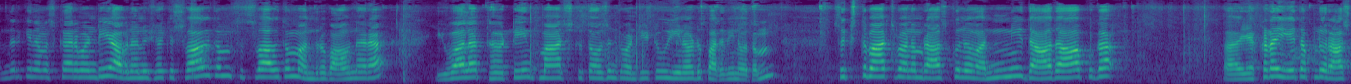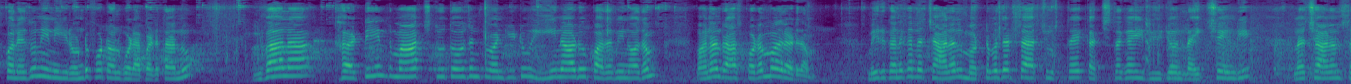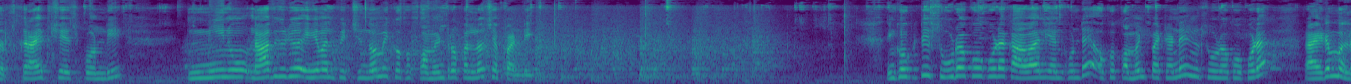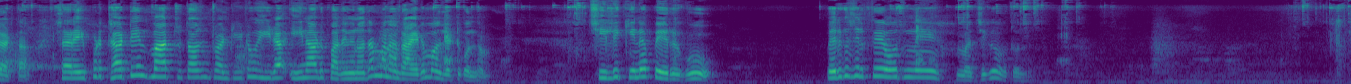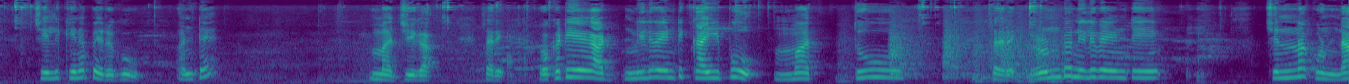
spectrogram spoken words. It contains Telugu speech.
అందరికీ నమస్కారం అండి. అవననుషకి స్వాగతం సుస్వాగతం. అందరూ బాగున్నారా? ఇవాళ thirteenth March two thousand twenty two Eenadu పదవినోదం. Sixth March మనం రాసుకున్నవన్నీ దాదాపుగా ఎక్కడ ఏ తప్పులు రాసుకోలేదు. నేను ఈ రెండు ఫోటోలు కూడా పెడతాను. ఇవాళ thirteenth March two thousand twenty two Eenadu పదవినోదం. మనం రాసుకోవడం మొదలెడదాం. మీరు కనుక నా ఛానల్ మొట్టమొదటిసారి చూస్తే ఖచ్చితంగా ఈ వీడియోని లైక్ చేయండి. నా ఛానల్ సబ్స్క్రైబ్ చేసుకోండి. నేను నా వీడియో ఏమనిపించిందో మీకు ఒక కామెంట్ రూపంలో చెప్పండి. ఇంకొకటి సూడోకో కూడా కావాలి అనుకుంటే ఒక కామెంట్ పెట్టండి నేను సూడోకో కూడా రాయడం మొదలెడతాను సరే ఇప్పుడు thirteenth March two thousand twenty two ఈ ఈనాడు పదవినోదం మనం రాయడం మొదలెట్టుకుందాం. చిలికిన పెరుగు. పెరుగు చిలికితే ఏమవుతుంది? మజ్జిగ అవుతుంది. చిలికిన పెరుగు అంటే మజ్జిగ. సరే ఒకటి అడ్- నిలువేంటి? కైపు మత్తు. సరే రెండు నిలువేంటి? చిన్న కుండ.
